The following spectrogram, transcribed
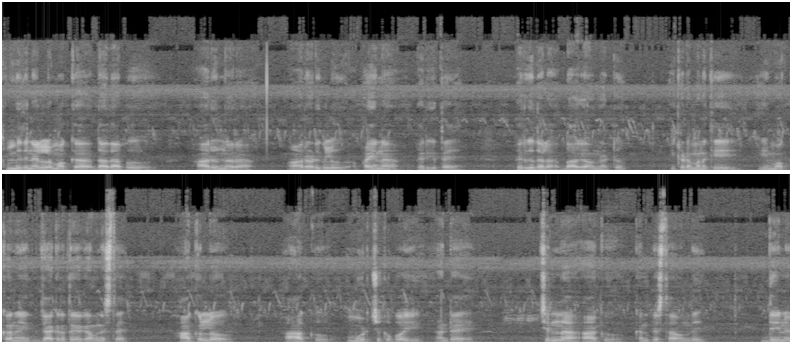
తొమ్మిది నెలల మొక్క దాదాపు ఆరున్నర ఆరు అడుగులు పైన పెరిగితే పెరుగుదల బాగా ఉన్నట్టు. ఇక్కడ మనకి ఈ మొక్కని జాగ్రత్తగా గమనిస్తే ఆకుల్లో ఆకు ముడుచుకుపోయి అంటే చిన్న ఆకు కనిపిస్తూ ఉంది. దీని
